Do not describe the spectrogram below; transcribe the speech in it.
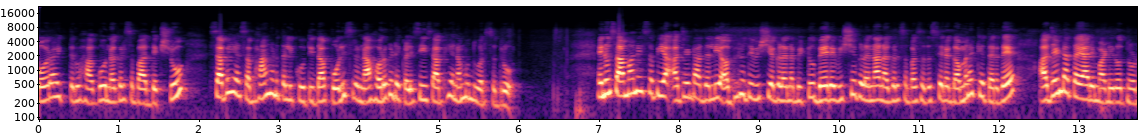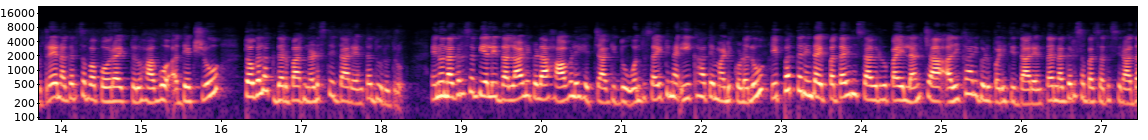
ಪೌರಾಯುಕ್ತರು ಹಾಗೂ ನಗರಸಭಾಧ್ಯಕ್ಷರು ಸಭೆಯ ಸಭಾಂಗಣದಲ್ಲಿ ಕೂತಿದ್ದ ಪೊಲೀಸರನ್ನ ಹೊರಗಡೆ ಕಳಿಸಿ ಸಭೆಯನ್ನು ಮುಂದುವರೆಸಿದ್ರು. ಇನ್ನು ಸಾಮಾನ್ಯ ಸಭೆಯ ಅಜೆಂಡಾದಲ್ಲಿ ಅಭಿವೃದ್ಧಿ ವಿಷಯಗಳನ್ನು ಬಿಟ್ಟು ಬೇರೆ ವಿಷಯಗಳನ್ನು ನಗರಸಭಾ ಸದಸ್ಯರ ಗಮನಕ್ಕೆ ತರದೆ ಅಜೆಂಡಾ ತಯಾರಿ ಮಾಡಿರೋದು ನೋಡಿದ್ರೆ ನಗರಸಭಾ ಪೌರಾಯುಕ್ತರು ಹಾಗೂ ಅಧ್ಯಕ್ಷರು ತೊಗಲಕ್ ದರ್ಬಾರ್ ನಡೆಸುತ್ತಿದ್ದಾರೆ ಅಂತ ದೂರಿದ್ರು. ಇನ್ನು ನಗರಸಭೆಯಲ್ಲಿ ದಲ್ಲಾಳಿಗಳ ಹಾವಳಿ ಹೆಚ್ಚಾಗಿದ್ದು, ಒಂದು ಸೈಟಿನ ಈ ಖಾತೆ ಮಾಡಿಕೊಡಲು ಇಪ್ಪತ್ತರಿಂದ ಇಪ್ಪತ್ತೈದು ಸಾವಿರ ರೂಪಾಯಿ ಲಂಚ ಅಧಿಕಾರಿಗಳು ಪಡೆಯುತ್ತಿದ್ದಾರೆ ಅಂತ ನಗರಸಭಾ ಸದಸ್ಯರಾದ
